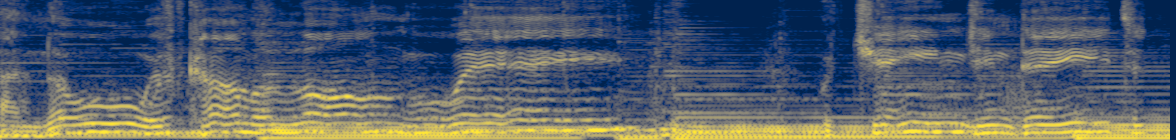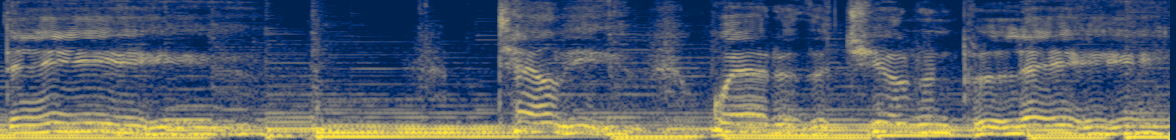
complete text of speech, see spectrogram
I know we've come a long way. We're changing day to day. Tell me, where do the children play?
